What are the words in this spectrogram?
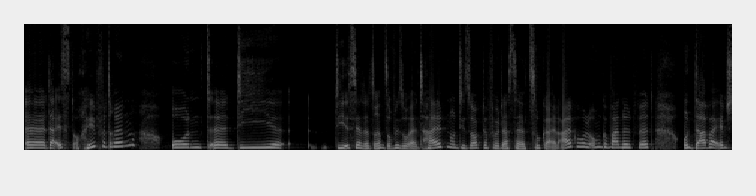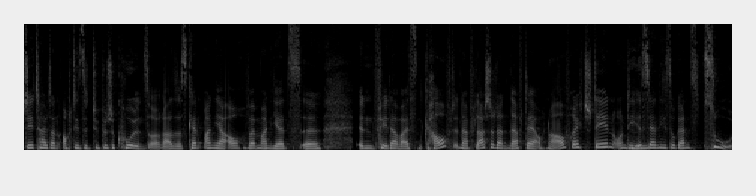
äh, da ist noch Hefe drin und äh, die die ist ja da drin sowieso enthalten und die sorgt dafür, dass der Zucker in Alkohol umgewandelt wird. Und dabei entsteht halt dann auch diese typische Kohlensäure. Also das kennt man ja auch, wenn man jetzt äh, in Federweißen kauft in der Flasche, dann darf der ja auch nur aufrecht stehen und die mhm. ist ja nicht so ganz zu,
